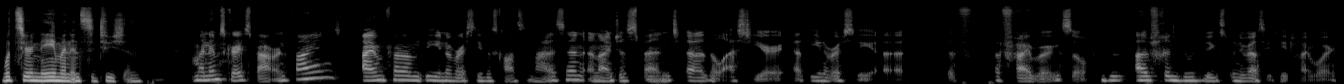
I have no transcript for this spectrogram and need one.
What's your name and institution? My name's Grace Bauernfeind. I'm from the University of Wisconsin Madison, and I just spent uh, the last year at the University uh, of, of Freiburg, so Albert Ludwigs Universität Freiburg.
